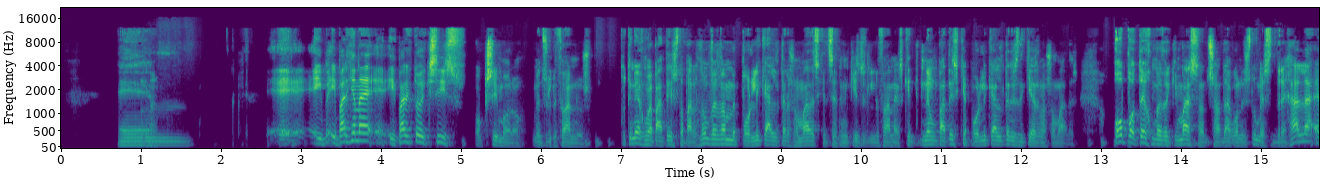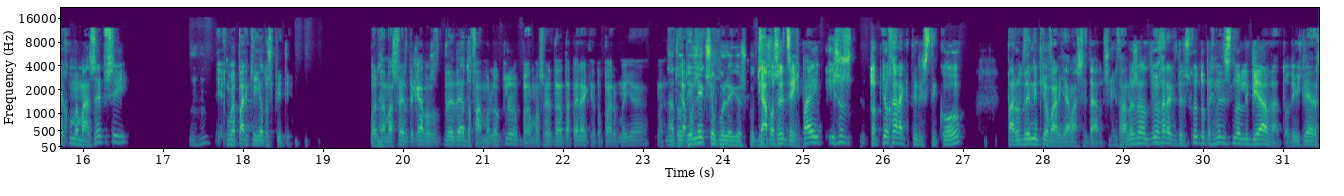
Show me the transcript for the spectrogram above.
Ε, ε, υπάρχει, ένα, υπάρχει το εξής οξύμορο με τους Λιθουανούς, που την έχουμε πατήσει στο παρελθόν, βέβαια με πολύ καλύτερες ομάδες και τι εθνικέ Λιθουανέ και την έχουν πατήσει και πολύ καλύτερες δικές μας ομάδες. Όποτε έχουμε δοκιμάσει να τους ανταγωνιστούμε στην τρεχάλα, έχουμε μαζέψει, mm-hmm. έχουμε πάρει και για το σπίτι. Μπορείτε ναι. να μας φέρετε κάπως. Δεν, δεν το φάμε ολόκληρο. Να μας φέρετε ένα ταπεράκι, το πάρουμε για. Ναι. Να το τυλίξω που λέγει ο Σκουντής. Κάπως έτσι έχει πάει. σω το πιο χαρακτηριστικό, παρότι δεν είναι η πιο βαριά μας η του Λιθουανού, αλλά το πιο χαρακτηριστικό είναι το παιχνίδι στην Ολυμπιάδα το 2004.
